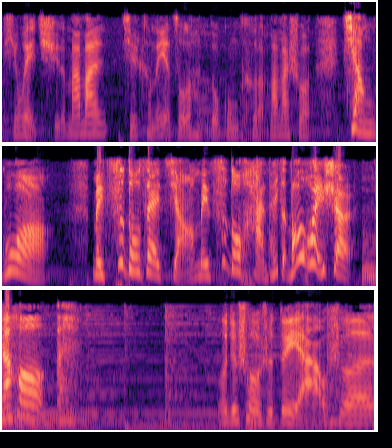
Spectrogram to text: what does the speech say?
挺委屈的，妈妈其实可能也做了很多功课。妈妈说讲过，每次都在讲，每次都喊他怎么回事儿然后哎。我就说，我说对呀，我说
